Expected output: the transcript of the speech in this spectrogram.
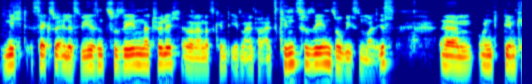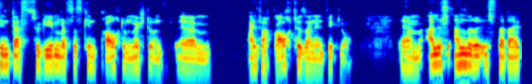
nicht sexuelles Wesen zu sehen natürlich, sondern das Kind eben einfach als Kind zu sehen, so wie es nun mal ist, ähm, und dem Kind das zu geben, was das Kind braucht und möchte und ähm, einfach braucht für seine Entwicklung. Ähm, alles andere ist dabei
